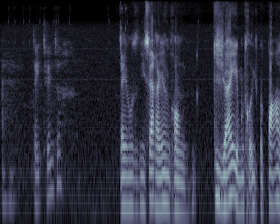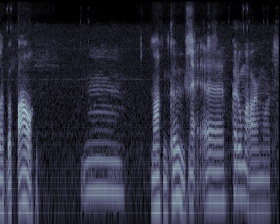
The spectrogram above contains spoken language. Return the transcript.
eh, T20? Nee, je moet het niet zeggen. Je moet gewoon jij. Je moet gewoon iets bepalen. Bepaal. Mm, Maak een keus. nee, eh Karuma Armored.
